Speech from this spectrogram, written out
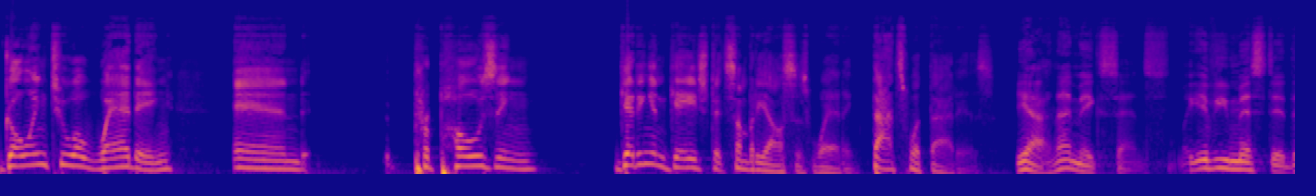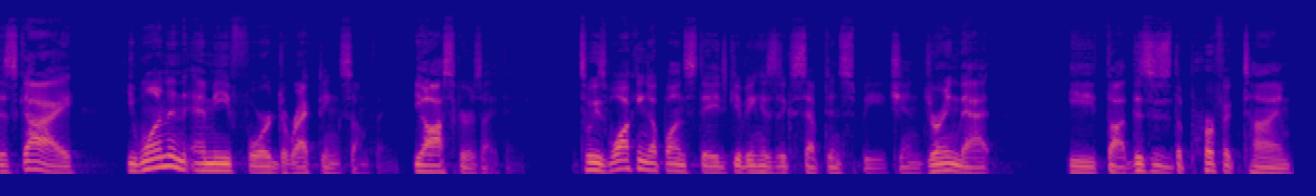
going to a wedding and proposing getting engaged at somebody else's wedding. That's what that is. Yeah, that makes sense. Like if you missed it, this guy he won an Emmy for directing something, the Oscars, I think. And so he's walking up on stage giving his acceptance speech. And during that, he thought this is the perfect time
